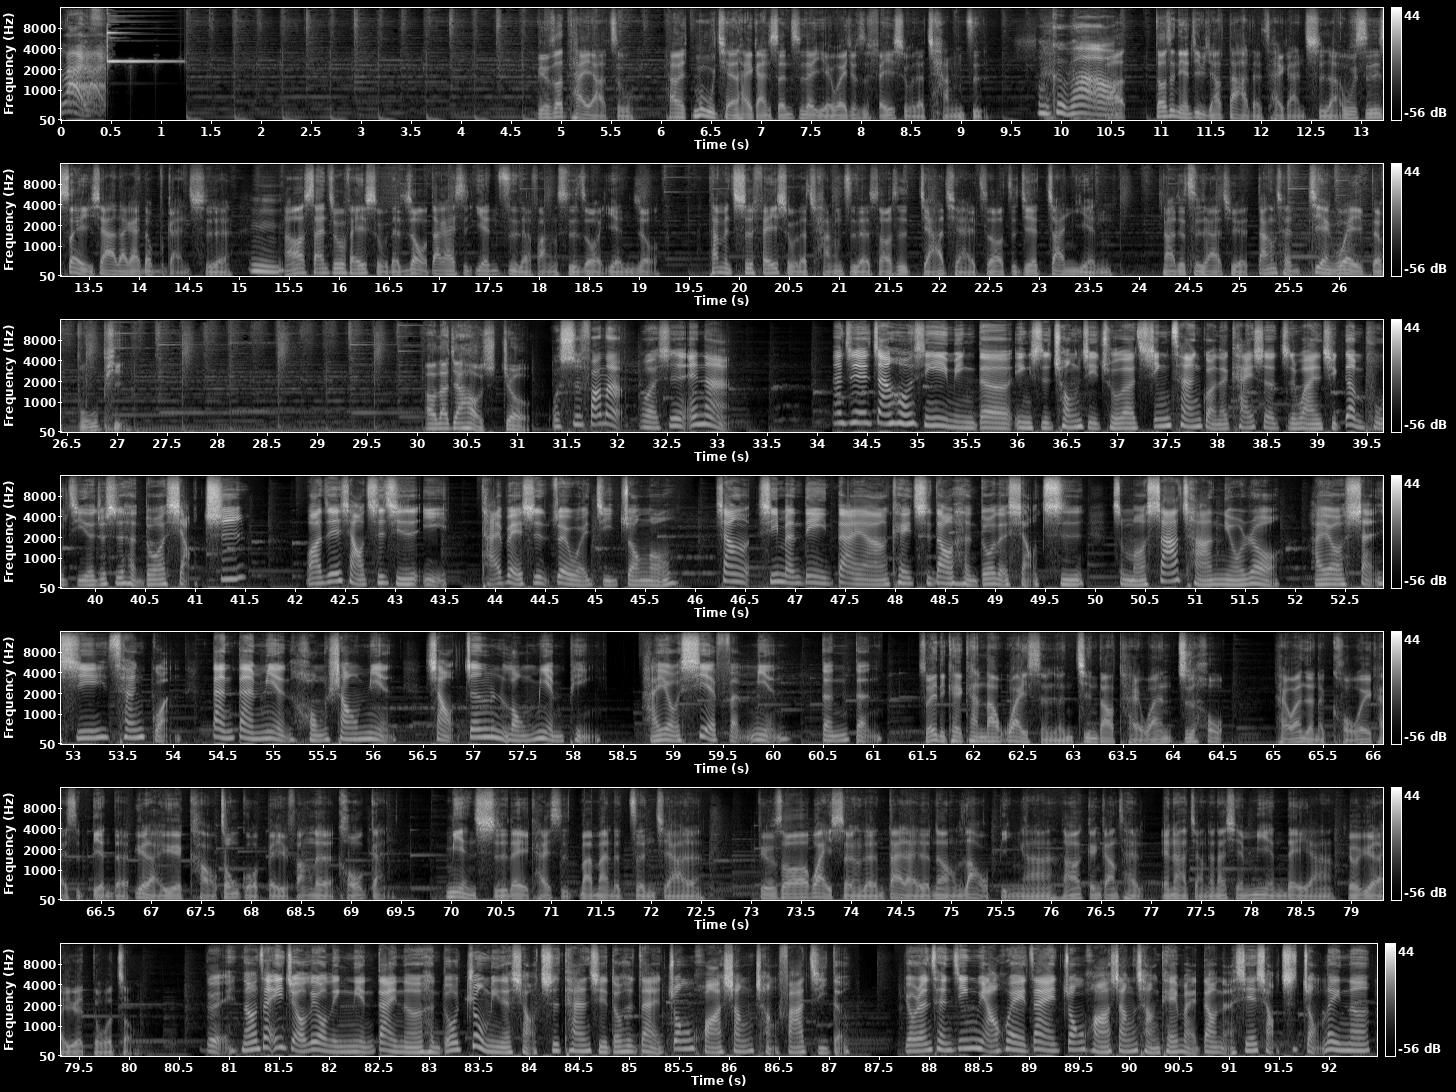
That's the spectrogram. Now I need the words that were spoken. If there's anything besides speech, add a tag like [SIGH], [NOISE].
Life，比如说泰雅族，他们目前还敢生吃的野味就是飞鼠的肠子，好可怕啊！都是年纪比较大的才敢吃啊，五十岁以下大概都不敢吃。嗯，然后山猪飞鼠的肉大概是腌制的方式做腌肉，他们吃飞鼠的肠子的时候是夹起来之后直接沾盐，然后就吃下去，当成健胃的补品。Hello，大家好，我是 Joe，我是 Fana，我是 Anna。那这些战后新移民的饮食冲击，除了新餐馆的开设之外，其实更普及的就是很多小吃。哇，这些小吃其实以台北市最为集中哦。像西门町一带啊，可以吃到很多的小吃，什么沙茶牛肉，还有陕西餐馆担担面、红烧面、小蒸笼面品。还有蟹粉面等等，所以你可以看到外省人进到台湾之后，台湾人的口味开始变得越来越靠中国北方的口感，面食类开始慢慢的增加了。比如说外省人带来的那种烙饼啊，然后跟刚才 Anna 讲的那些面类啊，就越来越多种。对，然后在一九六零年代呢，很多著名的小吃摊其实都是在中华商场发迹的。有人曾经描绘在中华商场可以买到哪些小吃种类呢？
